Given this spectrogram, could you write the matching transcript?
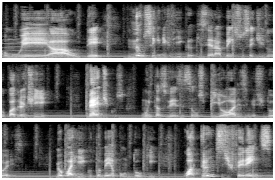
como E, A ou D, não significa que será bem sucedido no quadrante I. Médicos muitas vezes são os piores investidores. Meu pai rico também apontou que quadrantes diferentes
